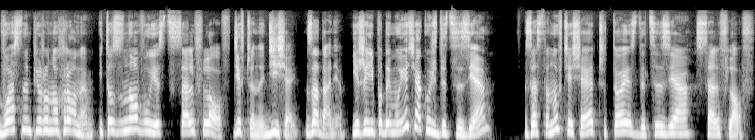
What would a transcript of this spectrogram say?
własnym piorunochronem. I to znowu jest self-love. Dziewczyny, dzisiaj zadanie. Jeżeli podejmujecie jakąś decyzję, zastanówcie się, czy to jest decyzja self-love.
